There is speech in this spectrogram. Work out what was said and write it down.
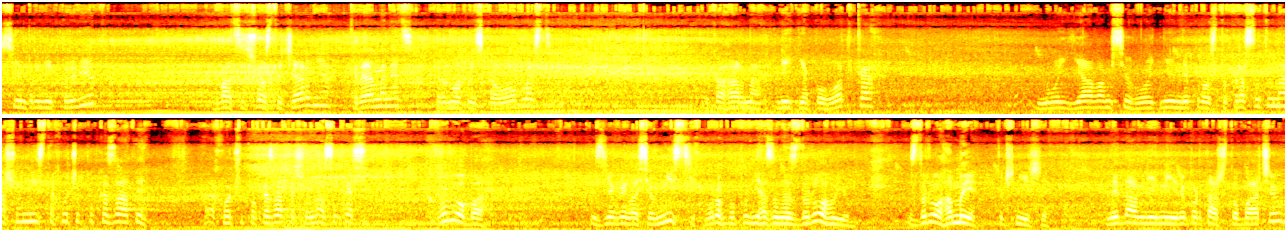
Всім привіт-привіт! 26 червня, Кременець, Тернопільська область. Така гарна літня погодка. Ну я вам сьогодні не просто красоту нашого міста хочу показати, а хочу показати, що у нас якась хвороба з'явилася в місті. Хвороба пов'язана з дорогою, з дорогами, точніше. Недавній мій репортаж то бачив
